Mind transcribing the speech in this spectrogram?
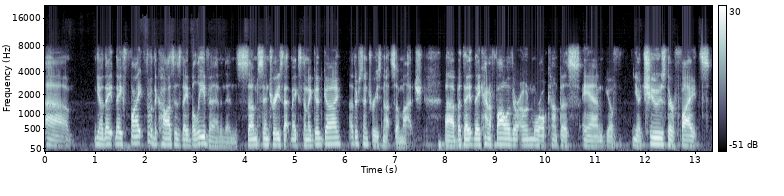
Uh, you know they, they fight for the causes they believe in and then some centuries that makes them a good guy other centuries not so much uh, but they, they kind of follow their own moral compass and you know you know choose their fights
